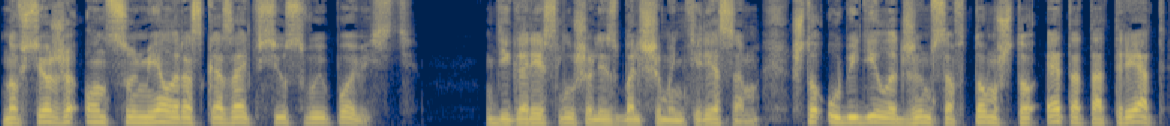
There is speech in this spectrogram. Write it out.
но все же он сумел рассказать всю свою повесть. Дикари слушали с большим интересом, что убедило Джимса в том, что этот отряд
